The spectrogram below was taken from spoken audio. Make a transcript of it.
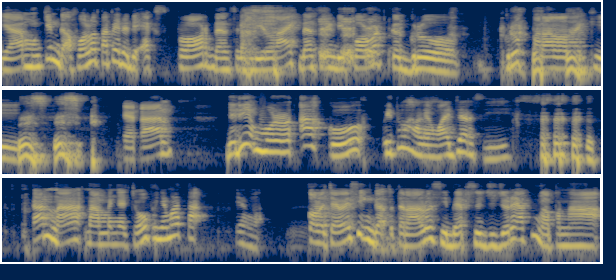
Ya, mungkin nggak follow tapi ada di explore dan sering di like dan sering di forward ke grup. Grup para lelaki, ya kan? Jadi menurut aku itu hal yang wajar sih. Karena namanya cowok punya mata, ya nggak? Kalau cewek sih nggak terlalu sih, Beb. Sejujurnya aku nggak pernah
